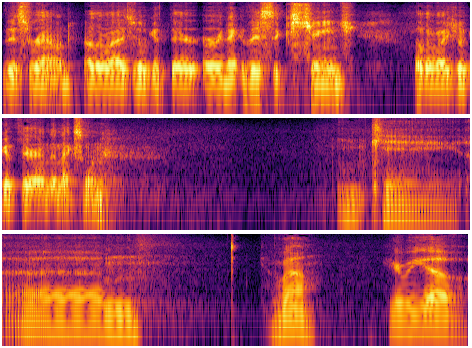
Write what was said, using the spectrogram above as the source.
this round. Otherwise, you'll get there or this exchange. Otherwise, you'll get there in the next one. Okay. Um. Well, here we go.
